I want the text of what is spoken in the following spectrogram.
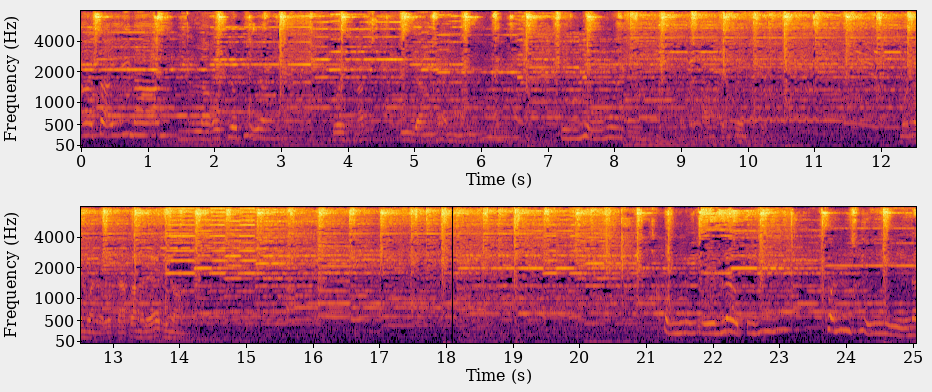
อาศัยนานเราเพียวเพียวๆด้วยฮักที่ยังแน่นจริงหัวตามเสียงเพลงครับผมมวนบางวันเราตาฟังเลยพี่น้องคงลืมแล้วตีคนที่น้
